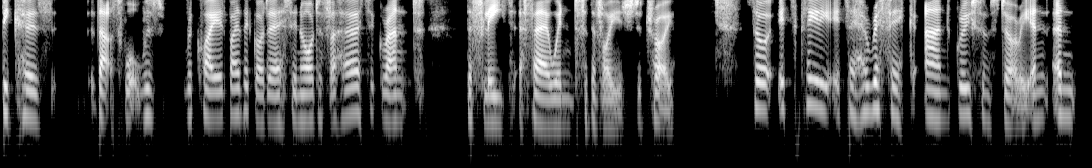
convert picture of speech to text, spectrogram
because that's what was required by the goddess in order for her to grant the fleet a fair wind for the voyage to Troy. So it's clearly it's a horrific and gruesome story. And and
